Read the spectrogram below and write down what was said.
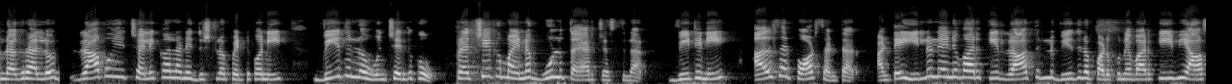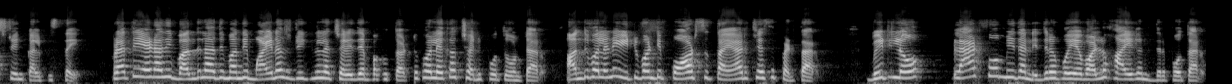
నగరాల్లో రాబోయే చలికాలాన్ని దృష్టిలో పెట్టుకొని వీధుల్లో ఉంచేందుకు ప్రత్యేకమైన గూళ్ళు తయారు చేస్తున్నారు. వీటిని అల్సర్ పాట్స్ అంటారు. అంటే ఇల్లు లేని వారికి రాత్రులు వీధిలో పడుకునే వారికి ఇవి ఆశ్రయం కల్పిస్తాయి. ప్రతి ఏడాది వందలాది మంది మైనస్ డిగ్రీల చలిదెబ్బకు తట్టుకోలేక చనిపోతూ ఉంటారు. అందువలనే ఇటువంటి పాట్స్ తయారు చేసి పెడతారు. వీటిలో ప్లాట్ఫామ్ మీద నిద్రపోయే వాళ్ళు హాయిగా నిద్రపోతారు.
